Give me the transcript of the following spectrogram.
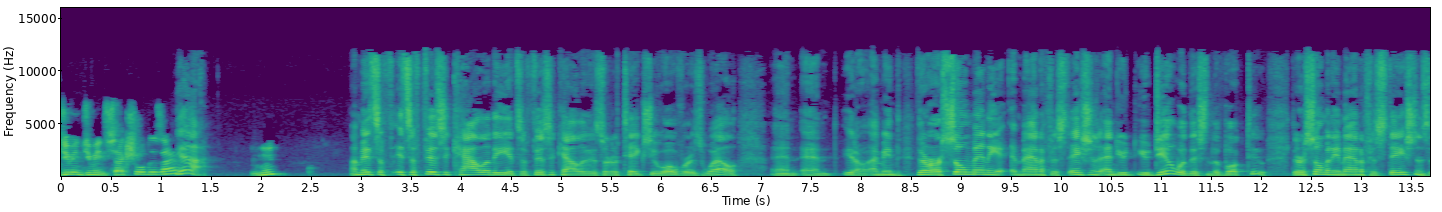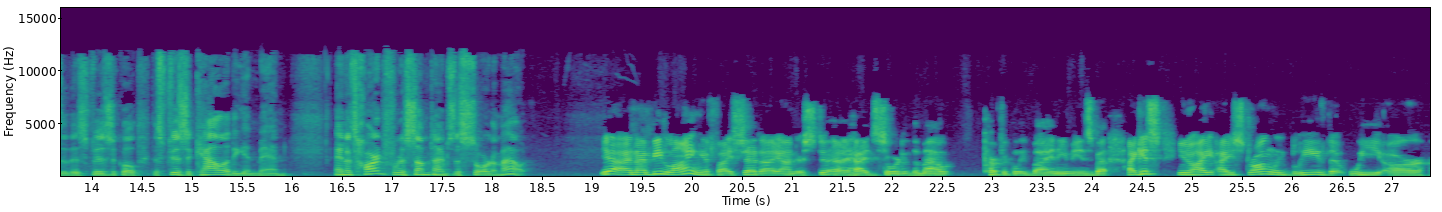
Do you mean do you mean sexual desire? Yeah. Mm-hmm. I mean, it's a it's a physicality. It's a physicality that sort of takes you over as well. And and you know, I mean, there are so many manifestations, and you you deal with this in the book too. There are so many manifestations of this physical, this physicality in men, and it's hard for us sometimes to sort them out. Yeah, and I'd be lying if I said I understood, I had sorted them out perfectly by any means. But I guess you know, I, I strongly believe that we are,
